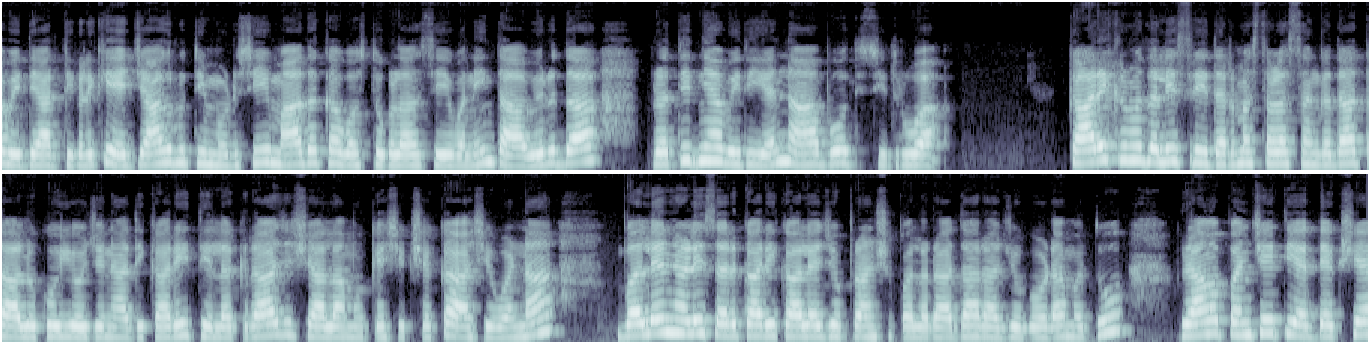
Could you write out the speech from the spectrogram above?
ವಿದ್ಯಾರ್ಥಿಗಳಿಗೆ ಜಾಗೃತಿ ಮೂಡಿಸಿ ಮಾದಕ ವಸ್ತುಗಳ ಸೇವನೆಯಿಂದ ವಿರುದ್ಧ ಪ್ರತಿಜ್ಞಾವಿಧಿಯನ್ನ ಬೋಧಿಸಿದ್ರು. ಕಾರ್ಯಕ್ರಮದಲ್ಲಿ ಶ್ರೀ ಧರ್ಮಸ್ಥಳ ಸಂಘದ ತಾಲೂಕು ಯೋಜನಾಧಿಕಾರಿ ತಿಲಕ್ ರಾಜ್, ಶಾಲಾ ಮುಖ್ಯ ಶಿಕ್ಷಕ ಶಿವಣ್ಣ ಬಲ್ಲೇನಹಳ್ಳಿ ಸರ್ಕಾರಿ ಕಾಲೇಜು ಪ್ರಾಂಶುಪಾಲರಾದ ರಾಜುಗೌಡ ಮತ್ತು ಗ್ರಾಮ ಪಂಚಾಯಿತಿ ಅಧ್ಯಕ್ಷೆ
